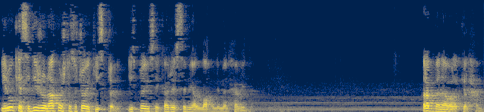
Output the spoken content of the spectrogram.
I ruke se dižu nakon što se čovjek ispravi. Ispravi se i kaže, semi Allahu liman hamide. Rabbana wa lakal hamd.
